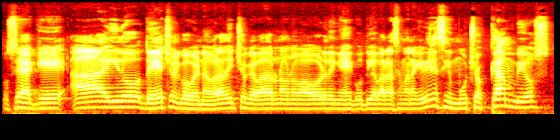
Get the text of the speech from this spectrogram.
O sea que ha ido, de hecho el gobernador ha dicho que va a dar una nueva orden ejecutiva para la semana que viene sin muchos cambios,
